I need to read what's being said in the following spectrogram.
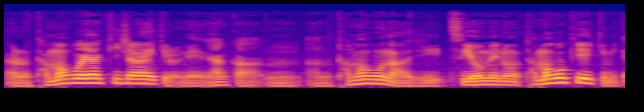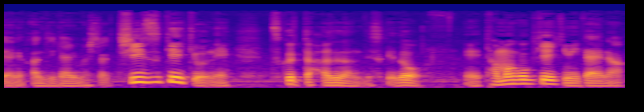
あの、卵焼きじゃないけどね、なんか、うん、あの、卵の味強めの卵ケーキみたいな感じになりました。チーズケーキをね、作ったはずなんですけど、えー、卵ケーキみたいな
